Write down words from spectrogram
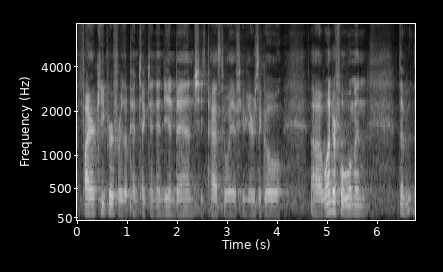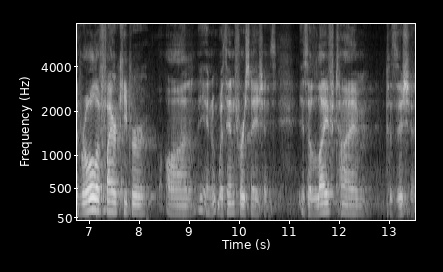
firekeeper for the Penticton Indian Band. She's passed away a few years ago. Uh, wonderful woman. The, the role of firekeeper on, in, within First Nations is a lifetime position,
